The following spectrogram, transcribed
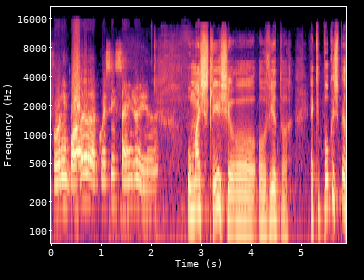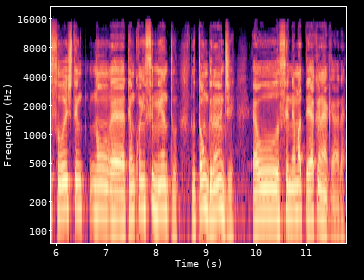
foram embora com esse incêndio aí, né? O mais triste, o, o Vitor, é que poucas pessoas têm, não, é, têm um conhecimento do tão grande é o Cinemateca, né, cara?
